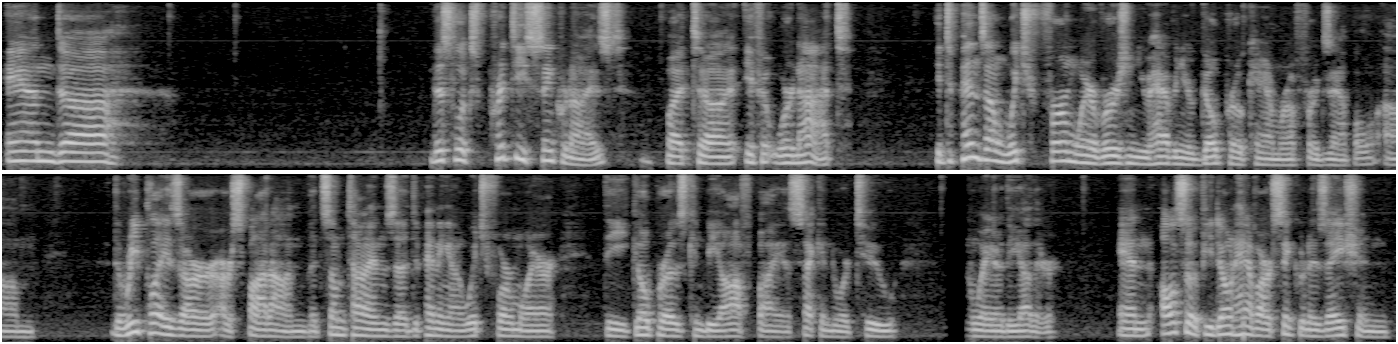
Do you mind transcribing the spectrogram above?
And uh, this looks pretty synchronized, but uh, if it were not, it depends on which firmware version you have in your GoPro camera, for example. Um, the replays are, are spot on, but sometimes, uh, depending on which firmware, the GoPros can be off by a second or two, one way or the other. And also, if you don't have our synchronization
